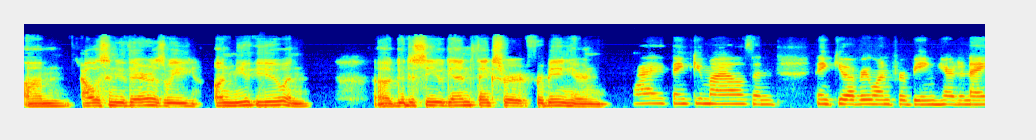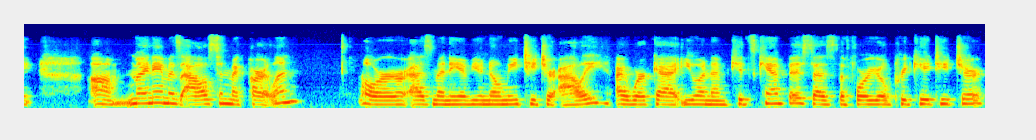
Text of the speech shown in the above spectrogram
Um, Allison, you there as we unmute you and uh, good to see you again. Thanks for, for being here. And Hi, thank you, Miles, and thank you everyone for being here tonight. Um, my name is Allison McPartland or as many of you know me, Teacher Allie. I work at UNM Kids Campus as the four year old pre K teacher,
